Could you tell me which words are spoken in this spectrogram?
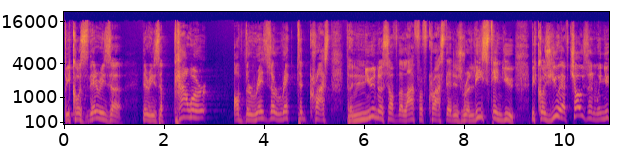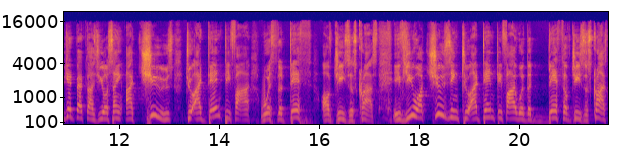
because there is a there is a power of the resurrected Christ, the newness of the life of Christ that is released in you because you have chosen, when you get baptized, you're saying, I choose to identify with the death of Jesus Christ. If you are choosing to identify with the death of Jesus Christ,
